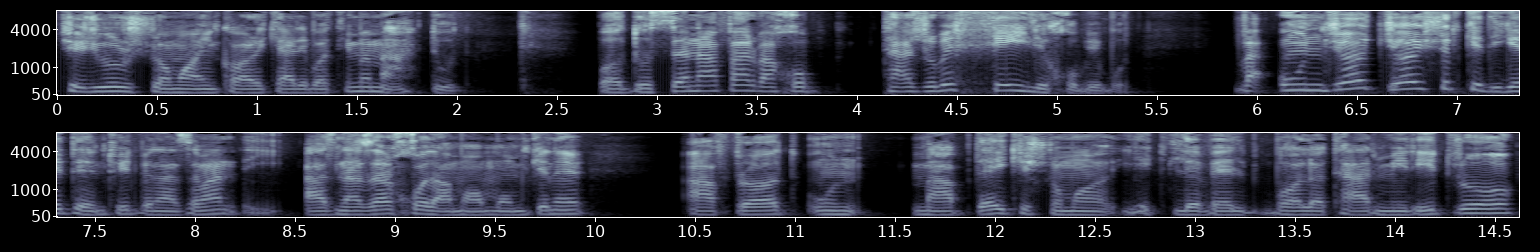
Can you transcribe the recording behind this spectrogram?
چجور شما این کار کردی با تیم محدود. با دو سه نفر و خب تجربه خیلی خوبی بود. و اونجا جای شد که دیگه دنتویت به نظر من از نظر خودم ها ممکنه افراد اون مبدعی که شما یک لول بالاتر میرید رو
